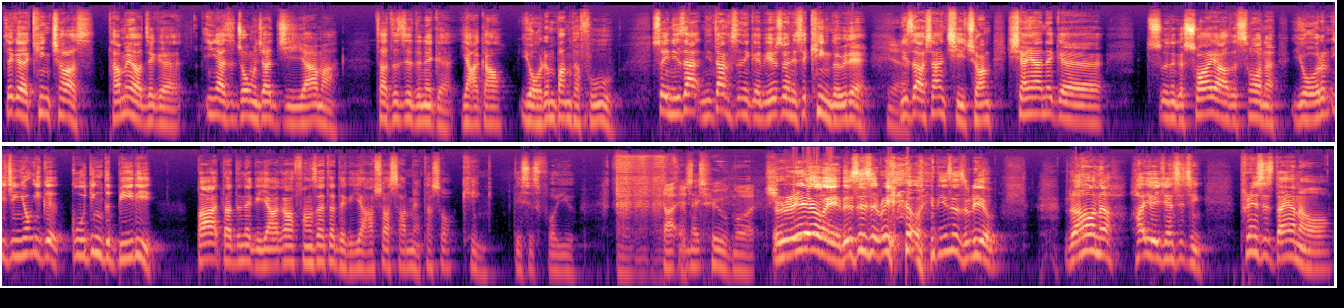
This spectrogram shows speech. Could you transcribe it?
这个 King Charles 他没有这个，应该是中文叫挤牙嘛， 他自己的那个牙膏，有人帮他服务。所以你在你当时那个，比如说你是 King 对不对.你早上起床想要那个是那个刷牙的时候呢，有人已经用一个固定的比例把他的那个牙膏放在他的那个牙刷上面。他说：“King，this is for you。” That is too much. Really, this is real. This is real. 然后呢，还有一件事情，Princess Diana 哦，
